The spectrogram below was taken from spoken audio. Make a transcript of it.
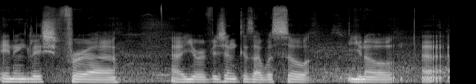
in English for uh, uh Eurovision because I was so, you know, uh,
